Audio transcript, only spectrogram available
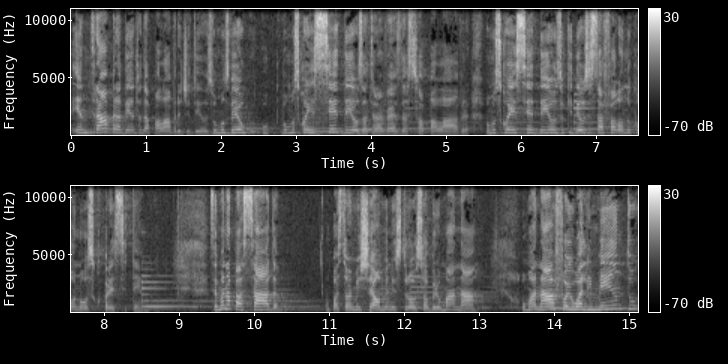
entrar para dentro da palavra de Deus, vamos ver, o, o, vamos conhecer Deus através da sua palavra, vamos conhecer Deus, o que Deus está falando conosco para esse tempo. Semana passada, o pastor Michel ministrou sobre o maná. O maná foi o alimento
